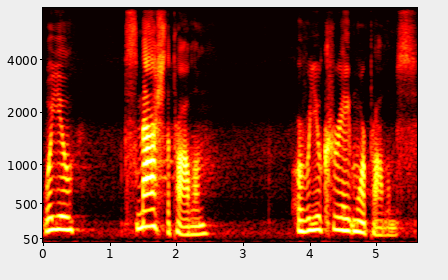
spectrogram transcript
Will you smash the problem or will you create more problems?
